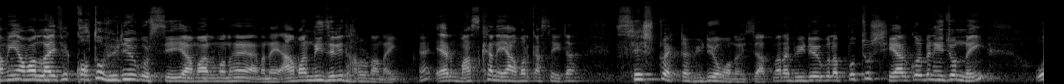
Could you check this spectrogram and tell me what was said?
আমি আমার লাইফে কত ভিডিও করছি আমার মনে হয় মানে আমার নিজেরই ধারণা নাই হ্যাঁ? এর মাঝখানে আমার কাছে এটা শ্রেষ্ঠ একটা ভিডিও মনে হয়েছে। আপনারা ভিডিওগুলো প্রচুর শেয়ার করবেন এই জন্যই। ও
